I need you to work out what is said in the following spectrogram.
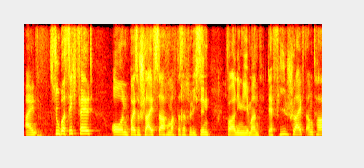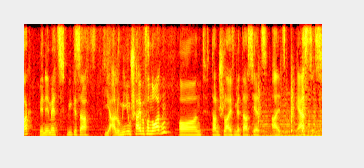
ein super Sichtfeld und bei so Schleifsachen macht das natürlich Sinn. Vor allen Dingen jemand, der viel schleift am Tag. Wir nehmen jetzt, wie gesagt, die Aluminiumscheibe von Norden und dann schleifen wir das jetzt als erstes.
